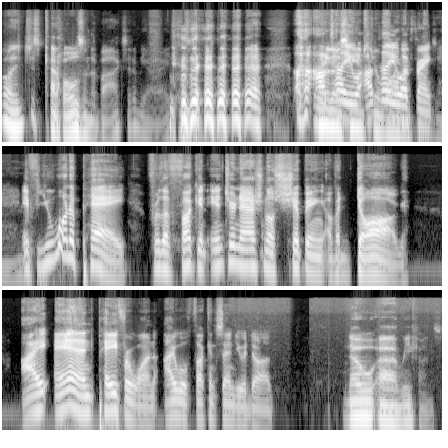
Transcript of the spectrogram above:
well, just cut holes in the box. It'll be all right. I'll One I'll of those tell you. what- I'll tell you what, Frank. things. If you want to pay for the fucking international shipping of a dog, I and pay for one, I will fucking send you a dog. No uh, refunds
